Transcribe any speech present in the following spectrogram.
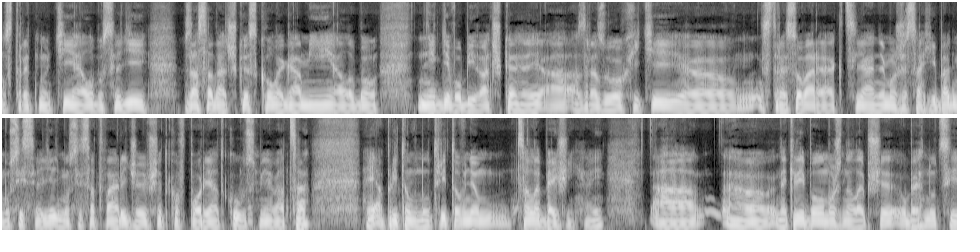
stretnutí alebo sedí v zasadačke s kolegami alebo niekde v obývačke hej, a, a zrazu ho chytí e, stresová reakcia, nemôže sa hýbať, musí sedieť, musí sa tváriť, že je všetko v poriadku, usmievať sa hej, a pritom vnútri to v ňom celé beží. Hej. A e, niekedy bolo možné lepšie obehnúť si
